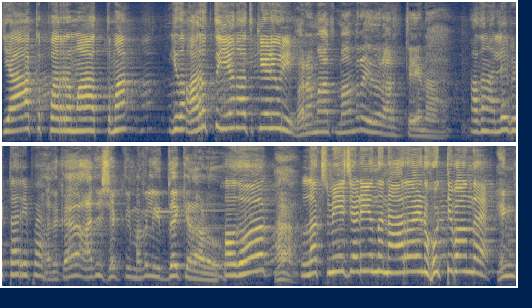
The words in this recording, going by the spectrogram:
ಯಾಕೆ ಪರಮಾತ್ಮ? ಇದು ಅರ್ಥ ಏನಾತ್ ಕೇಳಿವ್ರಿ? ಪರಮಾತ್ಮ ಅಂದ್ರೆ ಇದರ ಅರ್ಥ ಏನ? ಅದನ್ನ ಅಲ್ಲೇ ಬಿಟ್ಟಾರಿಪ್ಪ. ಅದಕ್ಕ ಆದಿಶಕ್ತಿ ಮೊದಲು ಇದ್ದಕ್ಕೆ ಕೇಳಾಳು ಹೌದು. ಹಾ. ಲಕ್ಷ್ಮೀ ಜಡಿಯಿಂದ ನಾರಾಯಣ ಹುಟ್ಟಿ ಬಂದ. ಹಿಂಗ?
